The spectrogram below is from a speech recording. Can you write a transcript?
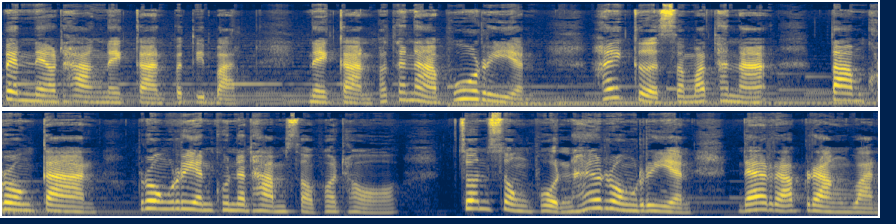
เป็นแนวทางในการปฏิบัติ ในการพัฒนาผู้เรียน ให้เกิดสมรรถนะตามโครงการโรงเรียนคุณธรรม สพท จนส่งผลให้โรงเรียนได้รับรางวัล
